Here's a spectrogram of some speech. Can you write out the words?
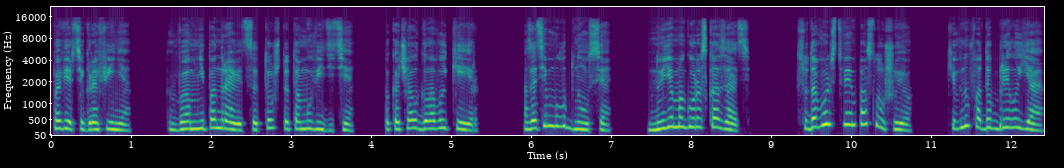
Поверьте, графиня, вам не понравится то, что там увидите», — покачал головой Кейр, а затем улыбнулся. «Но я могу рассказать. С удовольствием послушаю», — кивнув, одобрила я.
